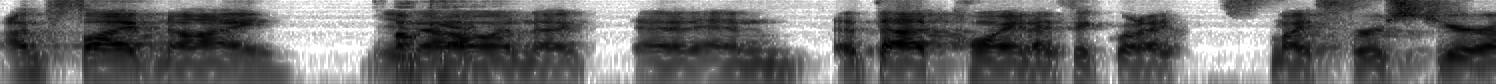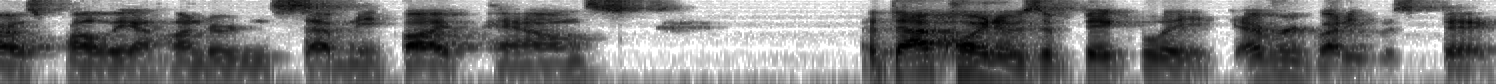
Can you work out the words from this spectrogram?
I'm five nine, you Okay. know, and I and, and at that point, I think when I my first year, I was probably 175 pounds. At that point, it was a big league. Everybody was big,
